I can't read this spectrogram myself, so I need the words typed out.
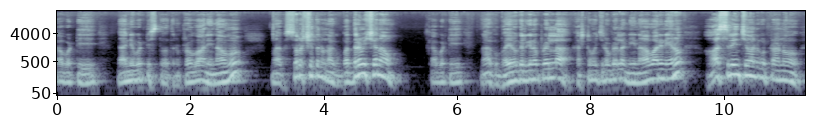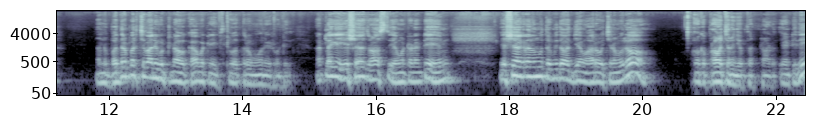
కాబట్టి దాన్ని బట్టి స్తోత్రం. ప్రభా నీ నాము నాకు సురక్షితను నాకు భద్రమిచ్చే నామం. కాబట్టి నాకు భయం కలిగినప్పుడల్లా కష్టం వచ్చినప్పుడల్లా నీ నామాన్ని నేను ఆశ్రయించమనుకుంటున్నాను నన్ను భద్రపరచమనుకుంటున్నావు కాబట్టి నీకు స్తోత్రము అనేటువంటిది. అట్లాగే యశా రాస్తూ ఏమంటాడంటే యశా గ్రంథము తొమ్మిదో అధ్యాయం ఆరో వచనములో ఒక ప్రవచనం చెప్తుంటున్నాడు ఏంటిది?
